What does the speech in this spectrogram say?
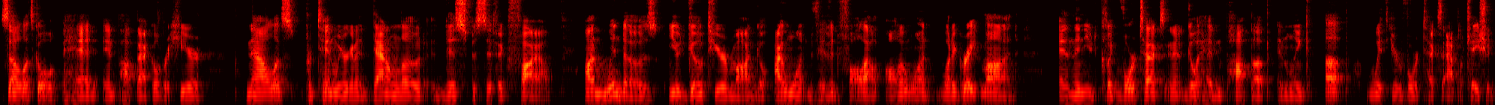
So let's go ahead and pop back over here. Now let's pretend we are going to download this specific file. On Windows, you'd go to your mod and go, I want Vivid Fallout all in one. What a great mod and then you'd click Vortex and it go ahead and pop up and link up with your Vortex application.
